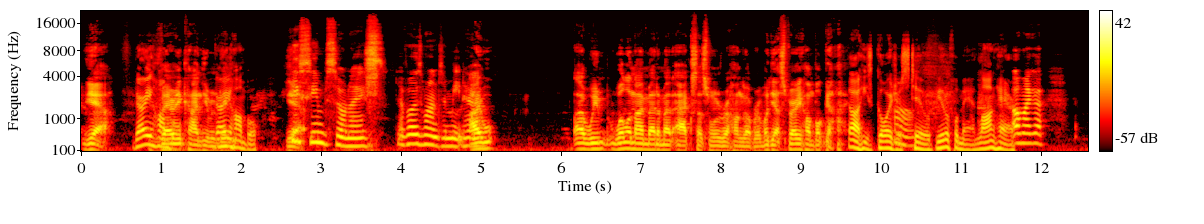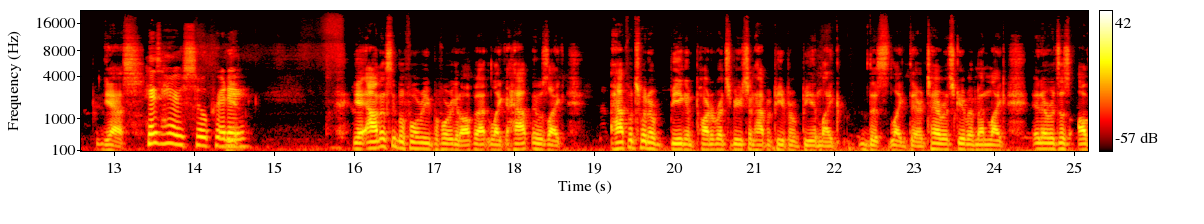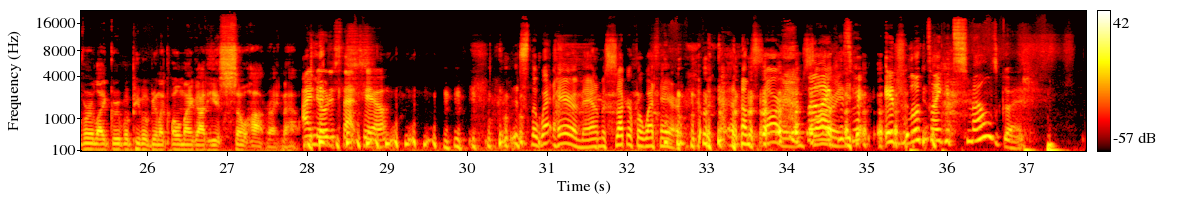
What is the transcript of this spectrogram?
yeah, very humble. very kind human Very being. humble. Yeah. He seems so nice. I've always wanted to meet him. I. Uh, we Will and I met him at Access when we were hungover, but yes, very humble guy. Oh, he's gorgeous too. Beautiful man, long hair. oh my god, Yes, his hair is so pretty. Yeah, honestly, before we before we get off that, like half it was like half of Twitter being in part of Retribution, half of people being like this, like their terrorist group, and then like and there was this other like group of people being like, "Oh my god, he is so hot right now." I noticed that too. It's the wet hair, man. I'm a sucker for wet hair. I'm sorry. I'm But sorry. his hair, it looked like it smells good.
